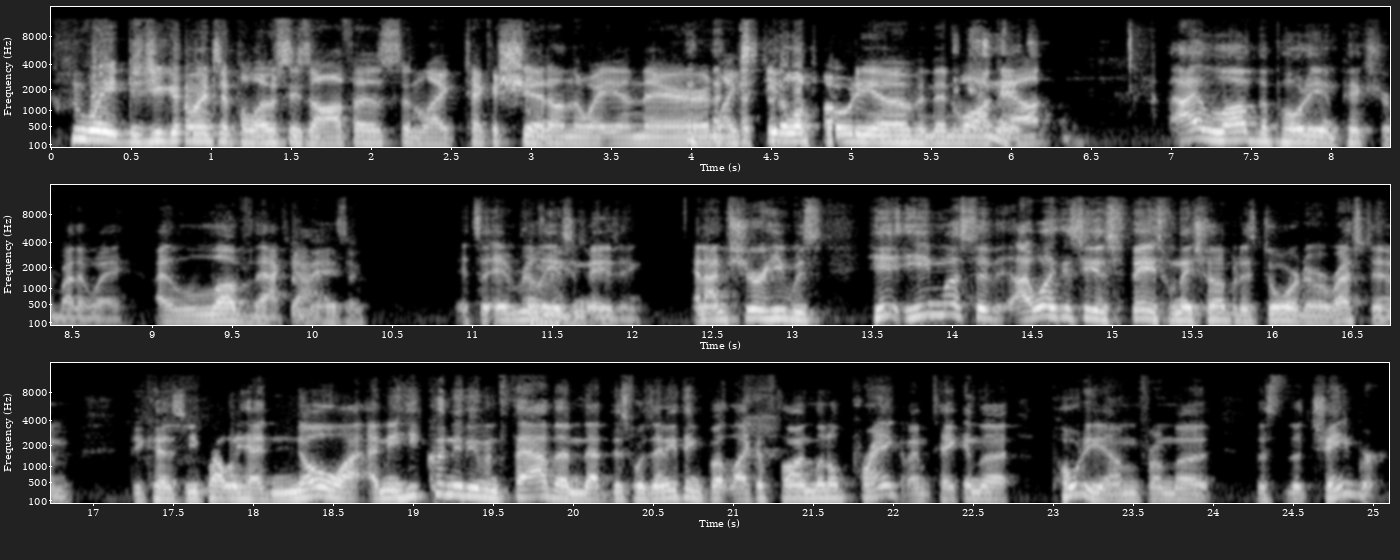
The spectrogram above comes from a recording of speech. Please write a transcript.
Wait, did you go into Pelosi's office and like take a shit on the way in there and like steal a podium and then walk out? I love the podium picture. By the way, I love that it's guy. Amazing. It's it really it's amazing. is amazing and I'm sure he was he he must have. I would like to see his face when they showed up at his door to arrest him because he probably had no. I mean, he couldn't have even fathom that this was anything but like a fun little prank. I'm taking the podium from the the, the chamber.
